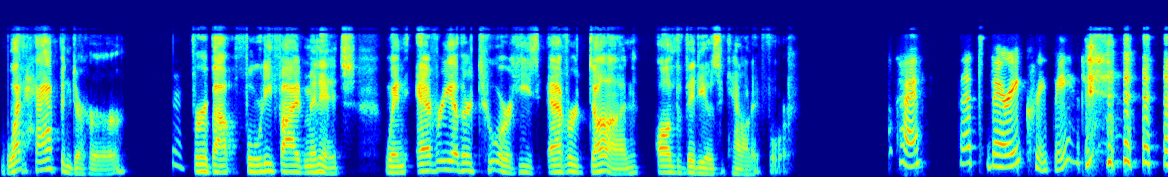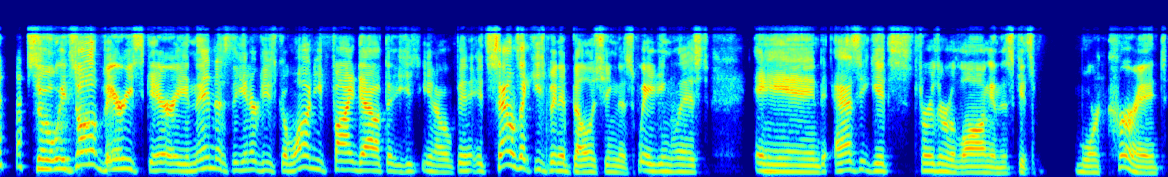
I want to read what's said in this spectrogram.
what happened to her. For about 45 minutes when every other tour he's ever done, all the videos accounted for. Okay. That's very creepy. So it's all very scary. And then as the interviews go on, you find out that he's, you know, been, it sounds like he's been embellishing this waiting list. And as he gets further along and this gets more current,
